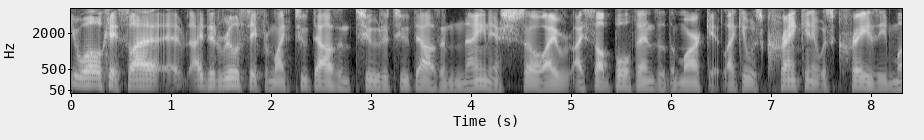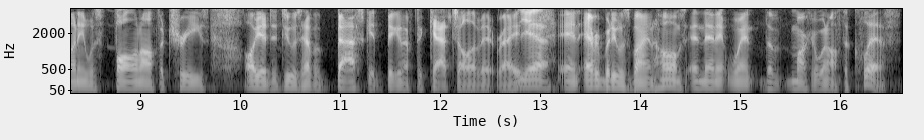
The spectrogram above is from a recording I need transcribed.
You well, okay. So I I did real estate from like 2002 to 2009 ish. So I I saw both ends of the market. Like it was cranking, it was crazy. Money was falling off of trees. All you had to do was have a basket big enough to catch all of it, right? Yeah. And everybody was buying homes, and then it went. The market went off the cliff,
